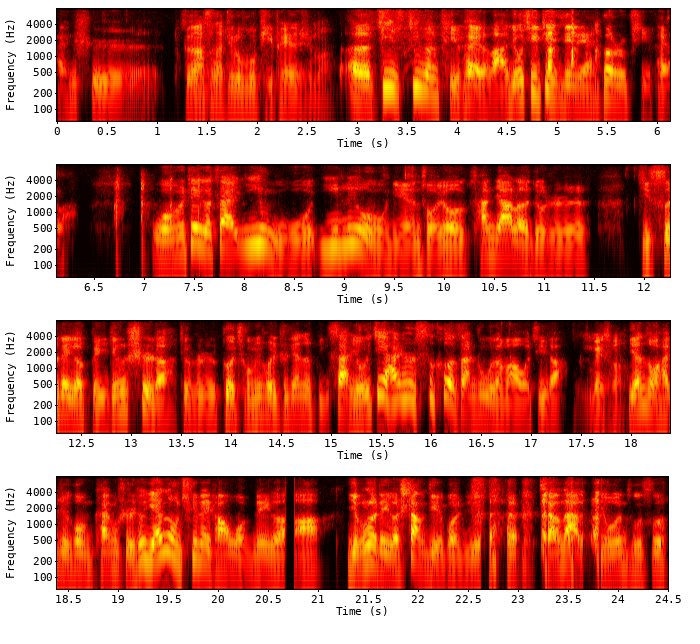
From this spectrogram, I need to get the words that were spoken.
还是跟阿森纳俱乐部匹配的是吗？呃，基基本匹配的吧，尤其近些年更是匹配了。我们这个在一五一六年左右参加了，就是几次这个北京市的，就是各球迷会之间的比赛。有一届还是斯克赞助的嘛，我记得。没错。严总还去给我们开幕式，就严总去那场，我们那个啊。赢了这个上届冠军，强大的尤文图斯，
